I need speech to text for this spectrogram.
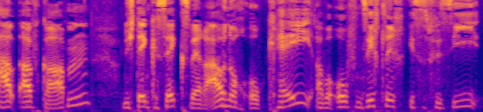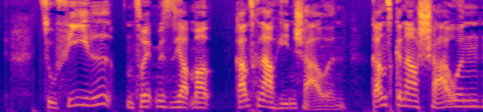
Hauptaufgaben und ich denke, sechs wäre auch noch okay, aber offensichtlich ist es für Sie zu viel und somit müssen Sie halt mal ganz genau hinschauen. Ganz genau schauen,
